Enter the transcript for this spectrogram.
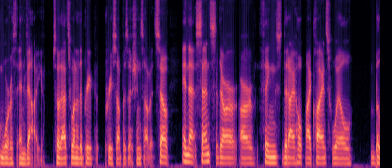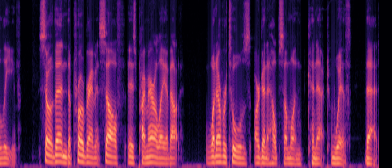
worth and value. So that's one of the pre- presuppositions of it. So in that sense, there are, are things that I hope my clients will believe. So then the program itself is primarily about whatever tools are going to help someone connect with that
